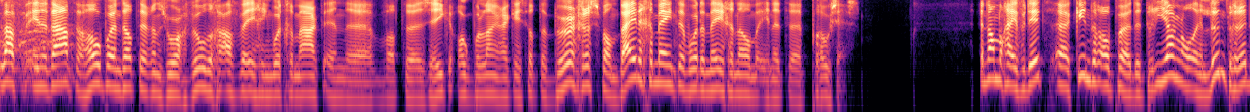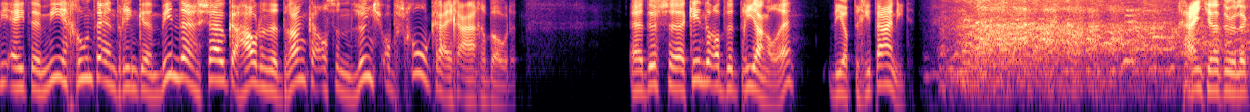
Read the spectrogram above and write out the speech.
Laten we inderdaad hopen dat er een zorgvuldige afweging wordt gemaakt. En wat zeker ook belangrijk is, dat de burgers van beide gemeenten worden meegenomen in het proces. En dan nog even dit. Eh, kinderen op eh, de Triangel in Lunteren die eten meer groenten en drinken minder suikerhoudende dranken als ze een lunch op school krijgen aangeboden. Eh, dus kinderen op de Triangel, hè? Die op de gitaar niet. Geintje natuurlijk.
